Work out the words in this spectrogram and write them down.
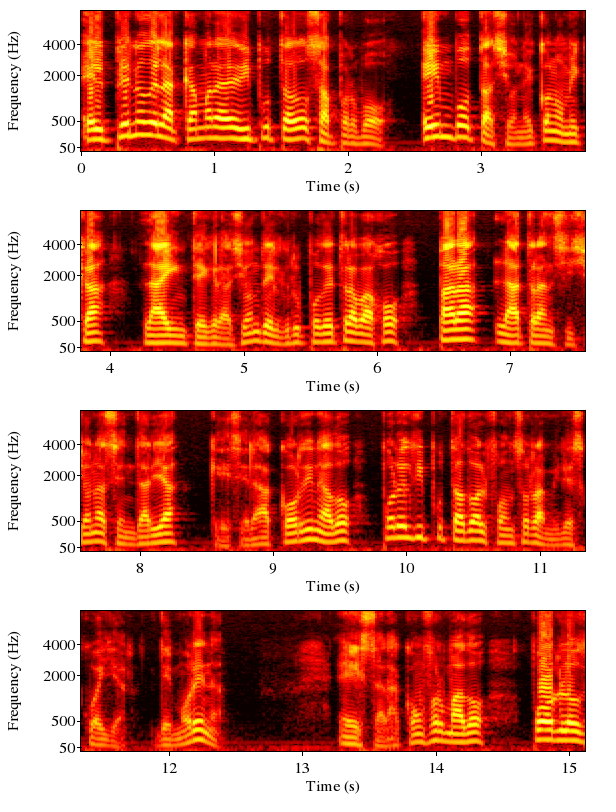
El Pleno de la Cámara de Diputados aprobó en votación económica la integración del grupo de trabajo para la transición hacendaria que será coordinado por el diputado Alfonso Ramírez Cuellar, de Morena. Estará conformado por, los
